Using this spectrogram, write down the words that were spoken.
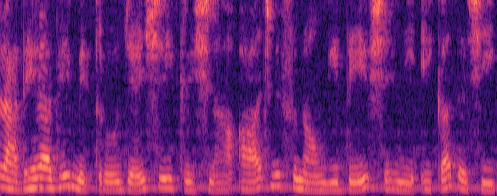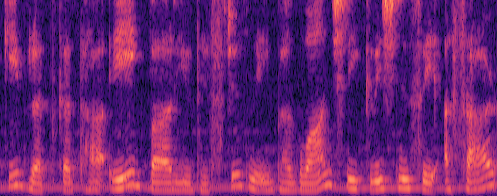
राधे राधे मित्रों, जय श्री कृष्णा। आज मैं सुनाऊँगी देवशैनी एकादशी की व्रत कथा। एक बार युधिष्ठिर ने भगवान श्री कृष्ण से आषाढ़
